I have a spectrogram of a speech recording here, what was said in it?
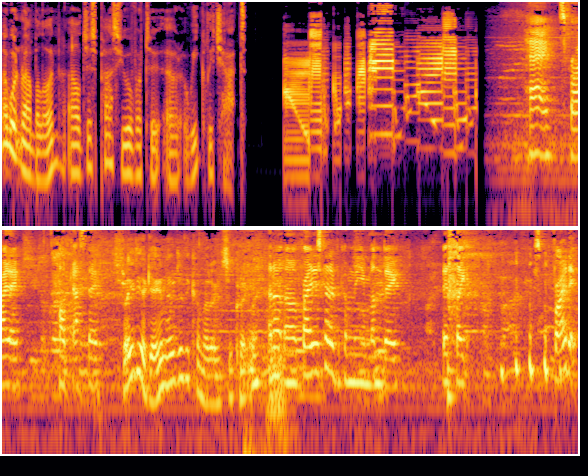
I won't ramble on. I'll just pass you over to our weekly chat. Hey, it's Friday. It's podcast day. It's Friday again. How did they come around so quickly? I don't know. Friday's kind of become the Monday. It's like it's Friday.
